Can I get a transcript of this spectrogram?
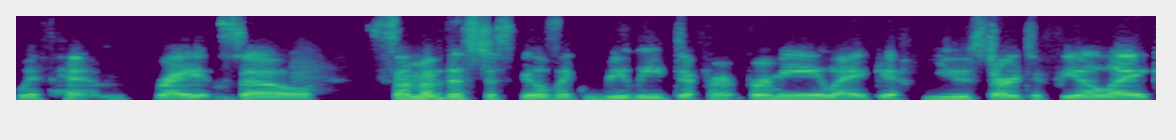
with him right? Mm-hmm. so some of this just feels like really different for me. Like if you start to feel like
